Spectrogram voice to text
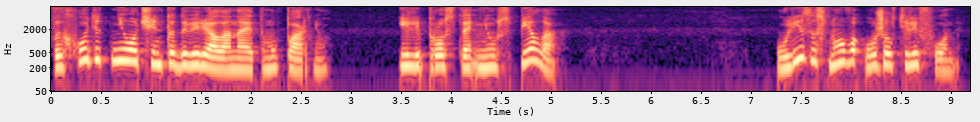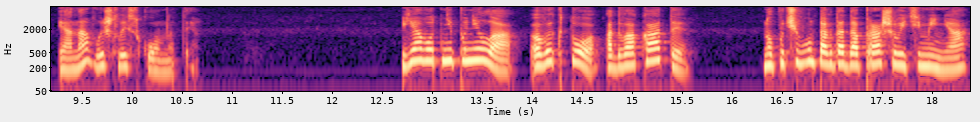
Выходит, не очень-то доверяла она этому парню. Или просто не успела? У Лизы снова ожил телефон, и она вышла из комнаты. «Я вот не поняла, вы кто, адвокаты? Но почему тогда допрашиваете меня?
